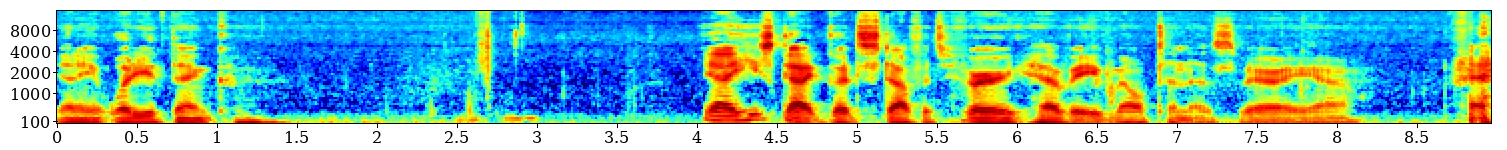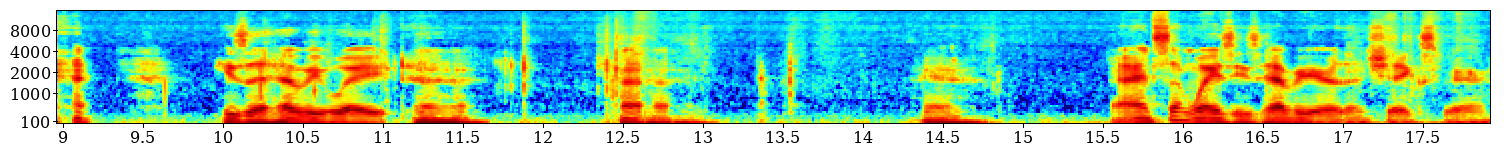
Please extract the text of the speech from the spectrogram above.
Jenny, what do you think? Yeah, he's got good stuff. It's very heavy. Milton is very, uh, he's a heavyweight. yeah. In some ways, he's heavier than Shakespeare.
